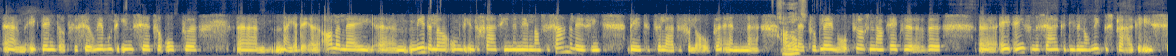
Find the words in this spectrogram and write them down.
Ehm, ik denk dat we veel meer moeten inzetten op... eh, ehm, nou ja, de, eh, allerlei ehm, middelen om de integratie in de Nederlandse samenleving beter te laten verlopen. En eh, allerlei problemen op te lossen. Nou kijk, we, we, eh, een, een van de zaken die we nog niet bespraken is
